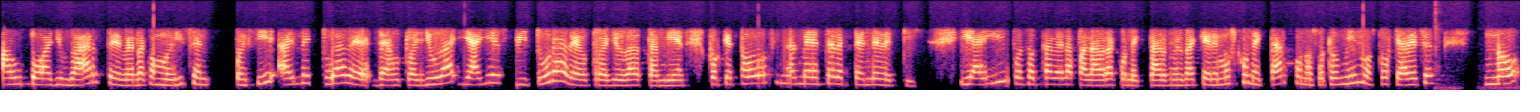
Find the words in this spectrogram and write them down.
autoayudarte, ¿verdad? Como dicen, pues sí, hay lectura de, de, autoayuda y hay escritura de autoayuda también, porque todo finalmente depende de ti. Y ahí, pues otra vez la palabra conectar, ¿verdad? Queremos conectar con nosotros mismos, porque a veces no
